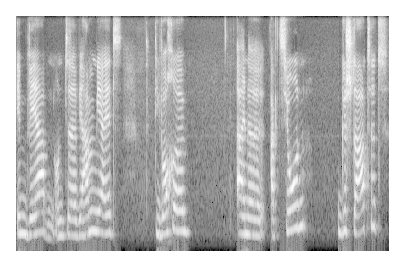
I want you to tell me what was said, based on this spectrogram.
im Werden und äh, wir haben ja jetzt die Woche eine Aktion gestartet,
